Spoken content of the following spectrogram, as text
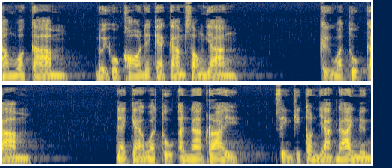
คำว่ากาม โดยหัวข้อได้แก่กามสองอย่าง คือวัตถุกรรมได้แก่วัตถุอันน่าใคร่สิ่งที่ตนอยากได้หนึ่ง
